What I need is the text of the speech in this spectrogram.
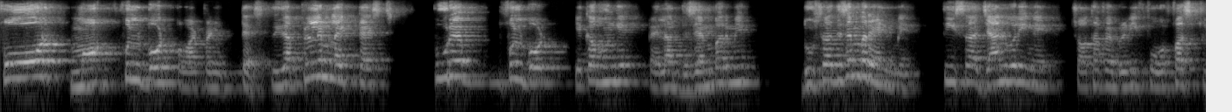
four mock full board compartment tests. These are prelim-like tests. पूरे full board ये कब होंगे पहला दिसंबर में दूसरा दिसंबर एंड में तीसरा जनवरी में चौथा फरवरी फर्स्ट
